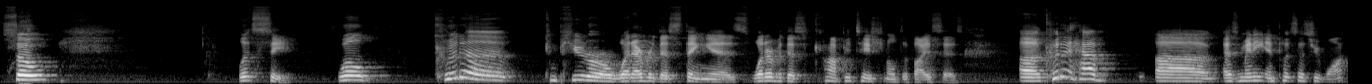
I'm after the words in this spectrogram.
So let's see. Well, could a computer or whatever this thing is, whatever this computational device is, uh, could it have uh, as many inputs as you want?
